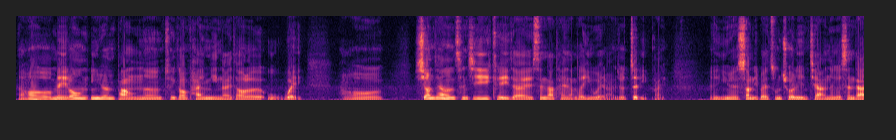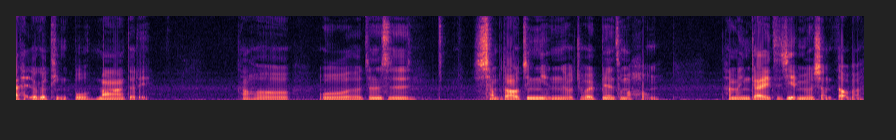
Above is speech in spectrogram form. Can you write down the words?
然后美弄音人榜呢，最高排名来到了五位，然后希望这样的成绩可以在三大台拿到一位啦，就这礼拜。嗯，因为上礼拜中秋连假那个三大台都给我停播，妈的嘞！然后我真的是想不到今年就会变得这么红，他们应该自己也没有想到吧？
